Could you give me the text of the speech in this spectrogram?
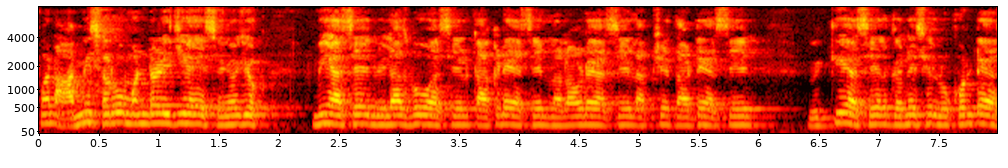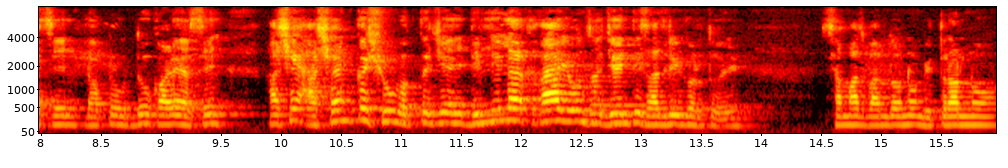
पण आम्ही सर्व मंडळी जी आहे संयोजक मी असेल विलासभाऊ असेल काकडे असेल नलावडे असेल अक्षय ताटे असेल विकी असेल गणेश लोखंडे असेल डॉक्टर उद्धव काळे असेल असे अशांक शिवभक्त जे आहे दिल्लीला काय येऊन स- जयंती साजरी करतो आहे समाज बांधवांनो मित्रांनो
